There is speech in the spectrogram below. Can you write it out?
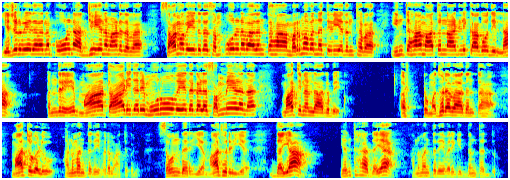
ಯಜುರ್ವೇದವನ್ನು ಪೂರ್ಣ ಅಧ್ಯಯನ ಮಾಡದವ, ಸಾಮವೇದದ ಸಂಪೂರ್ಣವಾದಂತಹ ಮರ್ಮವನ್ನು ತಿಳಿಯದಂಥವ, ಇಂತಹ ಮಾತನ್ನಾಡ್ಲಿಕ್ಕಾಗೋದಿಲ್ಲ. ಅಂದ್ರೆ ಮಾತಾಡಿದರೆ ಮೂರೂ ವೇದಗಳ ಸಮ್ಮೇಳನ ಮಾತಿನಲ್ಲಾಗಬೇಕು ಅಷ್ಟು ಮಧುರವಾದಂತಹ ಮಾತುಗಳು ಹನುಮಂತ ದೇವರ ಮಾತುಗಳು. ಸೌಂದರ್ಯ, ಮಾಧುರ್ಯ, ದಯಾ, ಎಂತಹ ದಯಾ ಹನುಮಂತ ದೇವರಿಗಿದ್ದಂಥದ್ದು.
